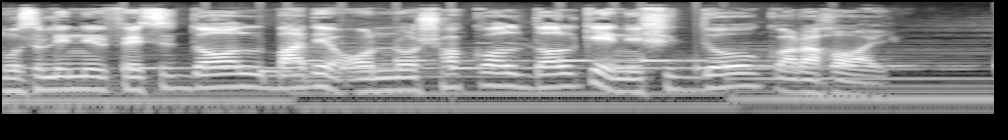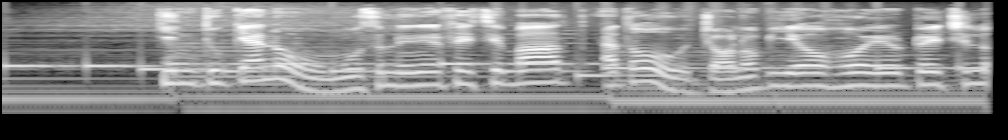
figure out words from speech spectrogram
মুসলিনের ফেসিস দল বাদে অন্য সকল দলকে নিষিদ্ধ করা হয়। কিন্তু কেন মুসলিনের ফেসিবাদ এত জনপ্রিয় হয়ে উঠেছিল?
